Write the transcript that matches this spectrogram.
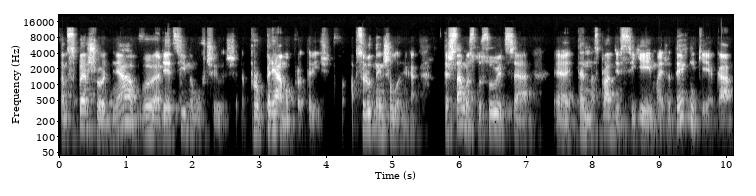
там з першого дня в авіаційному вчилищі. Про прямо протирічить. абсолютно інша логіка. Те ж саме стосується е, та насправді всієї майже техніки, яка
